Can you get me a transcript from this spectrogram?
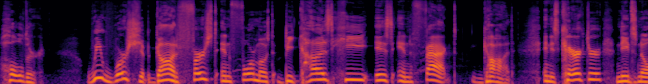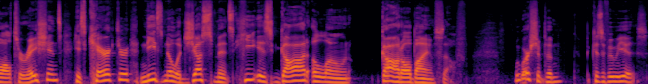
holder. We worship God first and foremost because He is, in fact, God. And his character needs no alterations. His character needs no adjustments. He is God alone, God all by himself. We worship him because of who he is.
